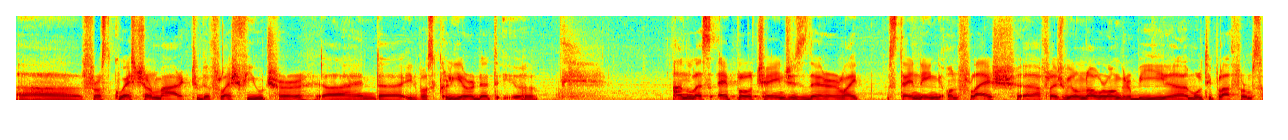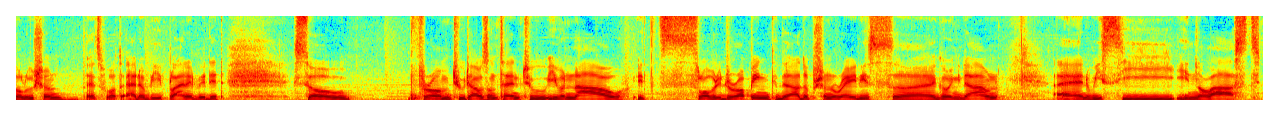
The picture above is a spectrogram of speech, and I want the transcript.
Uh, first question mark to the Flash future, uh, and uh, it was clear that uh, unless Apple changes their like standing on Flash, uh, Flash will no longer be a multi-platform solution. That's what Adobe planned with it. So from 2010 to even now, it's slowly dropping. The adoption rate is uh, going down, and we see in the last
